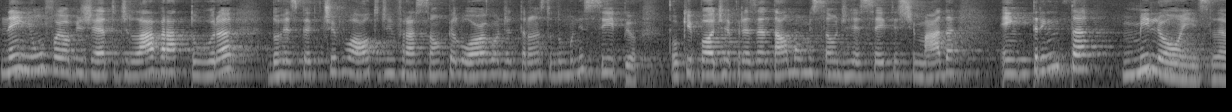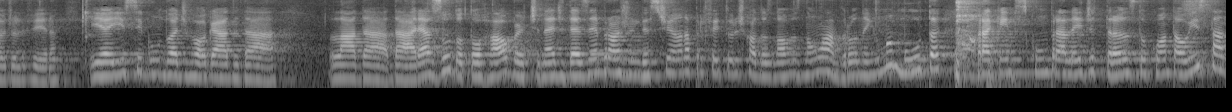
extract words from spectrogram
nenhum foi objeto de lavratura do respectivo auto de infração pelo órgão de trânsito do município, o que pode representar uma omissão de receita estimada em 30 milhões, Léo de Oliveira. E aí, segundo o advogado da, lá da, da área azul, Dr. Halbert, né, de dezembro a junho deste ano, a Prefeitura de Caldas Novas não lavrou nenhuma multa para quem descumpra a lei de trânsito quanto ao esta,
